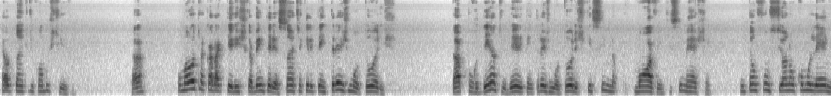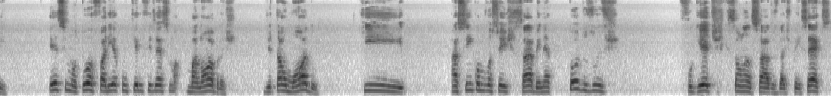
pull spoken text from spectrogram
é o tanque de combustível. Tá? Uma outra característica bem interessante é que ele tem três motores Tá? Por dentro dele tem três motores que se movem, que se mexem. Então funcionam como leme. Esse motor faria com que ele fizesse manobras de tal modo que, assim como vocês sabem, né, todos os foguetes que são lançados da SpaceX,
